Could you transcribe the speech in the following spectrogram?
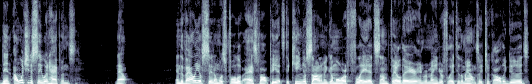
Then I want you to see what happens. Now, and the valley of Siddim was full of asphalt pits. The king of Sodom and Gomorrah fled. Some fell there, and remainder fled to the mountains. They took all the goods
